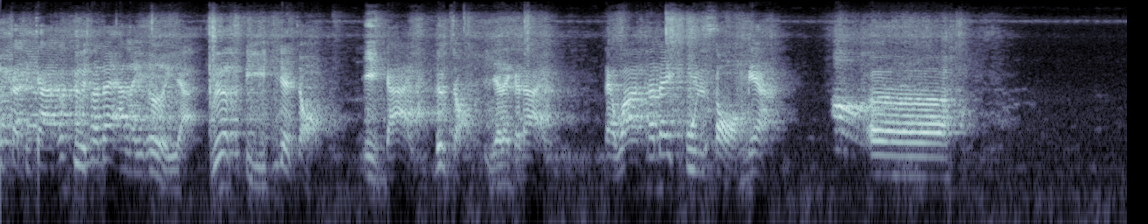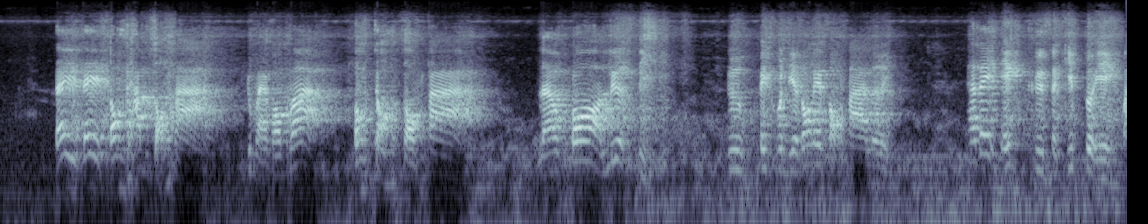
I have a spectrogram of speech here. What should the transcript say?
อกติกาก็คือถ้าได้อะไรเอ่ยอะเลือกสีที่จะเจาะเองได้ เลือกเจาะสีอะไรก็ได้ แต่ว่าถ้าได้คูณสองเนี่ยอ๋อเออได้ได้ต้องทำสองตาคือหมายความว่าต้องเจาะสองตา แล้วก็เลือกสี คือเป็นคนเดียวต้องเล่นสองตาเลย ถ้าได้ X คือสกิปตัวเองไป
